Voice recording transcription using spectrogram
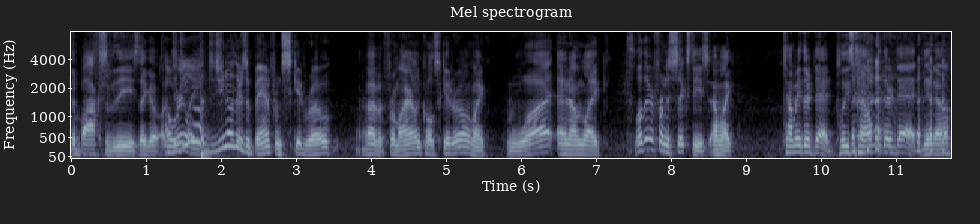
the box of these. They go, Oh, did really? You know, did you know there's a band from Skid Row, uh, from Ireland called Skid Row? I'm like, what? And I'm like, well, they're from the '60s. I'm like, tell me they're dead. Please tell me they're dead. You know?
